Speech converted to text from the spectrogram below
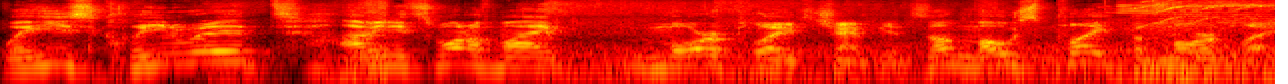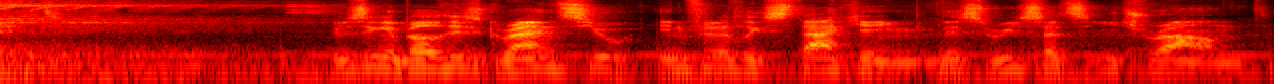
When he's clean with it, I mean it's one of my more played champions. Not most played, but more played. Using abilities grants you infinitely stacking. This resets each round.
